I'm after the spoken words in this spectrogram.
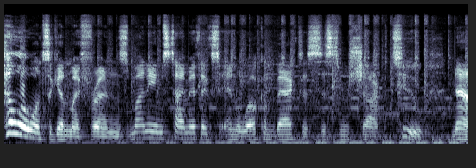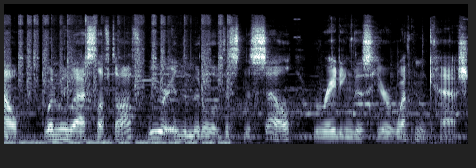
Hello once again, my friends. My name is Tai Mythix, and welcome back to System Shock 2. Now, when we last left off, we were in the middle of this nacelle, raiding this here weapon cache.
